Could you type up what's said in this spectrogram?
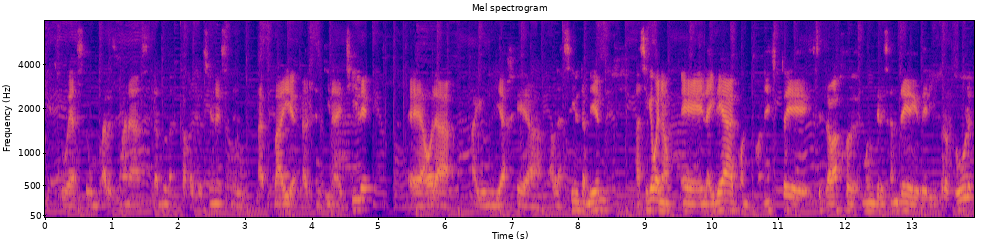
estuve hace un par de semanas dando unas capacitaciones en el Bahía Argentina de Chile. Eh, ahora hay un viaje a, Brasil también. Así que bueno, eh, la idea con, este, este, trabajo muy interesante del IntroTour,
